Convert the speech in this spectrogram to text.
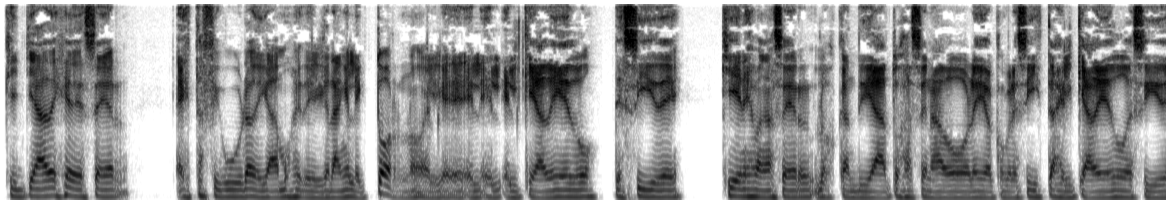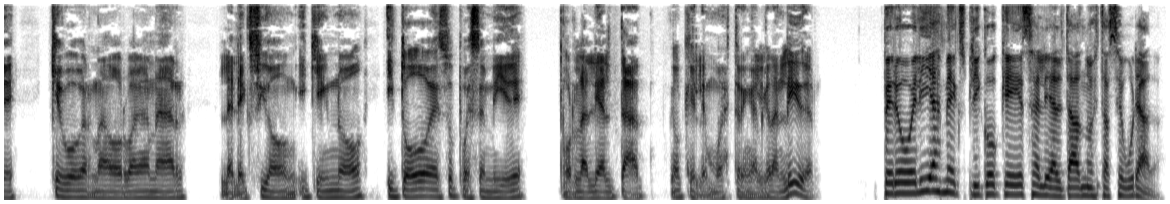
que ya deje de ser esta figura, digamos, del gran elector, ¿no? El, el, que a dedo decide quiénes van a ser los candidatos a senadores a congresistas, el que a dedo decide qué gobernador va a ganar la elección y quién no. Y todo eso pues se mide por la lealtad que le muestren al gran líder. Pero Elías me explicó que esa lealtad no está asegurada.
